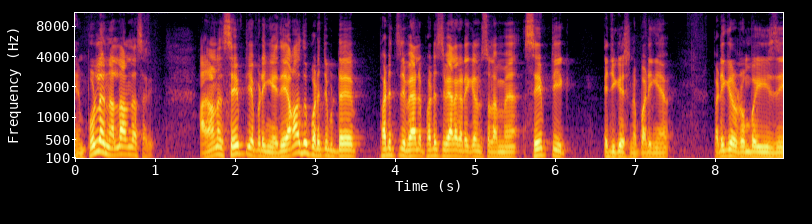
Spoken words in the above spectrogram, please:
என் பிள்ளை நல்லா இருந்தால் சரி. அதனால் சேஃப்டி எப்படிங்க எதையாவது படிச்சுவிட்டு படித்து வேலை படித்து வேலை கிடைக்கணும்னு சொல்லாமல் சேஃப்டி எஜுகேஷனை படிங்க. படிக்கிறது ரொம்ப ஈஸி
